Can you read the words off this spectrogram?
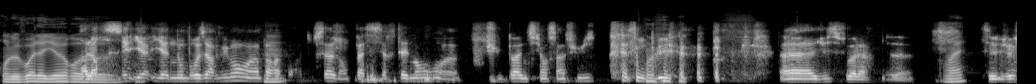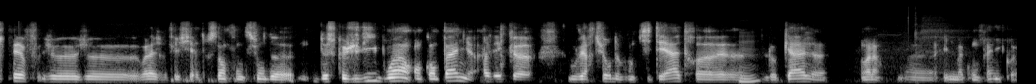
On le voit d'ailleurs. Euh... Alors, il y, y, a de nombreux arguments hein, par mmh. rapport à tout ça. J'en passe certainement. Euh, je suis pas une science infuse non plus. euh, juste voilà. Euh, ouais. Je, fais, je, je, voilà, je réfléchis à tout ça en fonction de, de ce que je vis moi en campagne avec euh, l'ouverture de mon petit théâtre mmh. local. Voilà, et de ma compagnie quoi.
